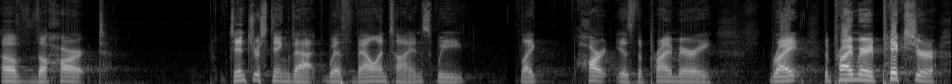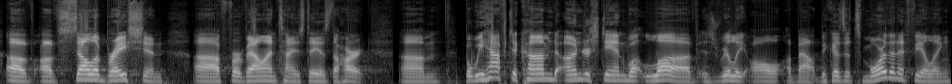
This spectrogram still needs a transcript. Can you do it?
of the heart. It's interesting that with Valentine's, we like heart is the primary right? The primary picture of, of celebration uh, for Valentine's Day is the heart. Um, but we have to come to understand what love is really all about because it's more than a feeling.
